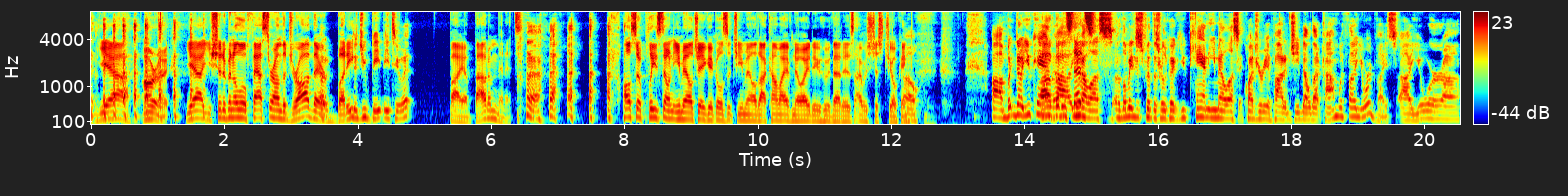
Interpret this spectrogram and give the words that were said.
Yeah. All right. Yeah, you should have been a little faster on the draw there, Oh, buddy. Did you beat me to it? by about a minute. Also, please don't email jgiggles at gmail.com. I have no idea who that is. I was just joking. Oh. Um, but no, you can Uh, but uh, instead- email us. Uh, let me just put this really quick. You can email us at quadriviapod at gmail.com with uh, your advice, uh, your uh,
